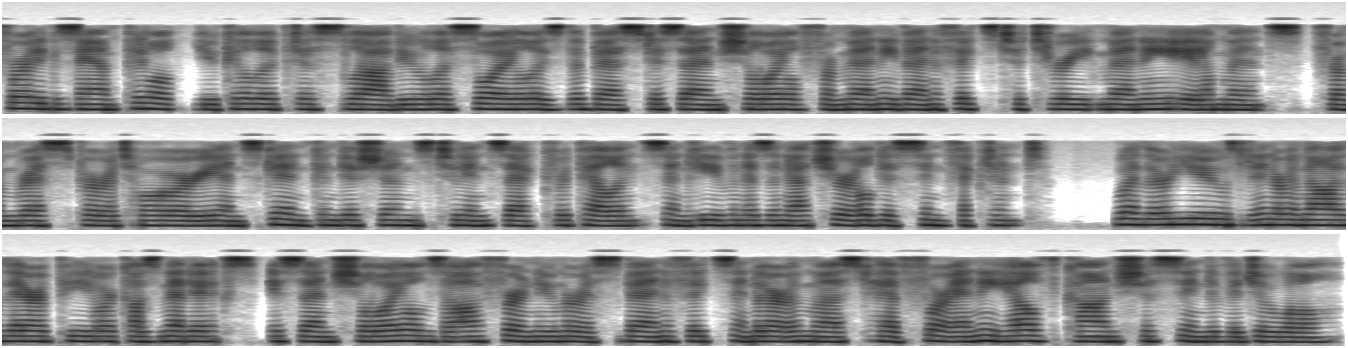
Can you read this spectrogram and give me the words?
For example, eucalyptus globulus oil is the best essential oil for many benefits to treat many ailments, from respiratory and skin conditions to insect repellents and even as a natural disinfectant. Whether used in aromatherapy or cosmetics, essential oils offer numerous benefits and are a must have for any health conscious individual.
